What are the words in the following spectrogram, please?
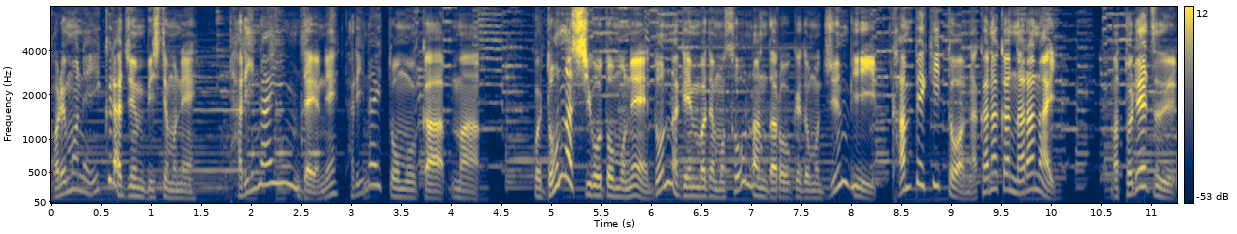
これもねいくら準備してもね足りないんだよね。足りないと思うかまあこれどんな仕事もねどんな現場でもそうなんだろうけども準備完璧とはなかなかならない、まあ、とりあえず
